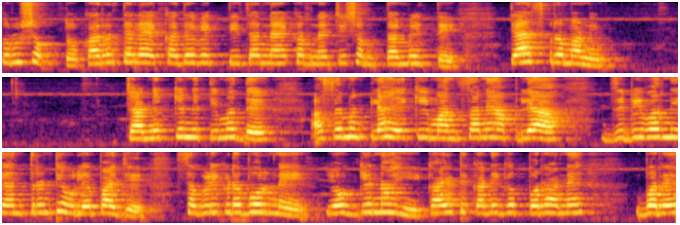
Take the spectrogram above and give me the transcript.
करू शकतो कारण त्याला एखाद्या व्यक्तीचा न्याय करण्याची क्षमता मिळते. त्याचप्रमाणे चाणक्य नीतीमध्ये असे म्हटले आहे की माणसाने आपल्या जिबीवर नियंत्रण ठेवले पाहिजे. सगळीकडे बोलणे योग्य नाही. काही ठिकाणी गप्प राहणे बरे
